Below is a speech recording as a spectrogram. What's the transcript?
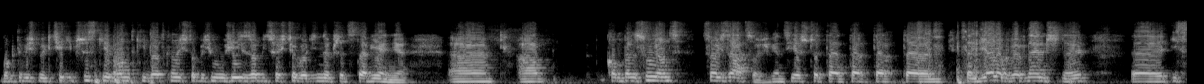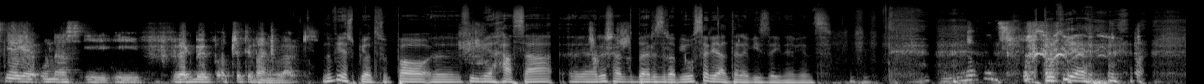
bo gdybyśmy chcieli wszystkie wątki dotknąć, to byśmy musieli zrobić sześciogodzinne przedstawienie, E, a kompensując coś za coś, więc jeszcze ta, ta, ta, ten, dialog wewnętrzny e, istnieje u nas i, i w, jakby w odczytywaniu lalki. No wiesz, Piotr, po y, filmie Hasa Ryszard Berr zrobił serial telewizyjny, więc No więc to wie.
